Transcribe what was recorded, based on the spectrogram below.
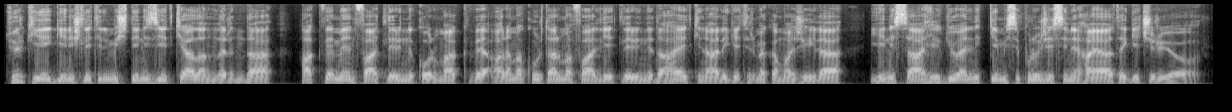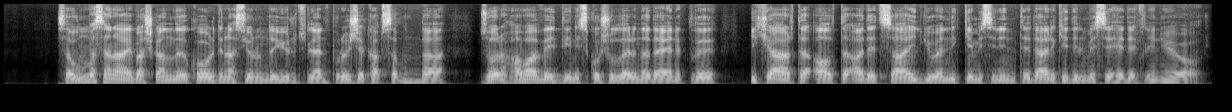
Türkiye genişletilmiş deniz yetki alanlarında hak ve menfaatlerini korumak ve arama kurtarma faaliyetlerini daha etkin hale getirmek amacıyla yeni sahil güvenlik gemisi projesini hayata geçiriyor. Savunma Sanayi Başkanlığı koordinasyonunda yürütülen proje kapsamında zor hava ve deniz koşullarına dayanıklı 2 artı 6 adet sahil güvenlik gemisinin tedarik edilmesi hedefleniyor.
